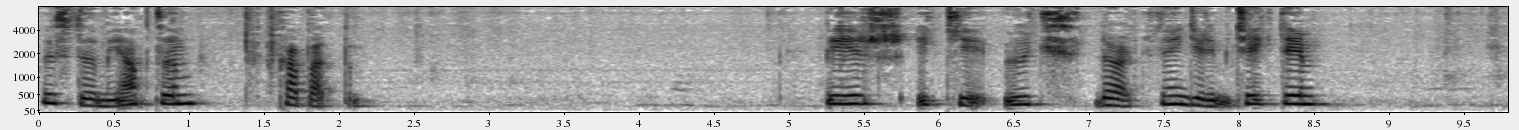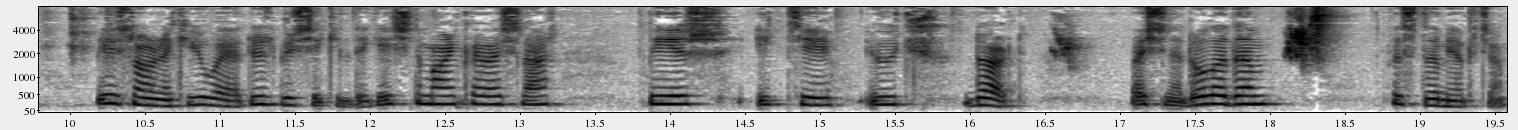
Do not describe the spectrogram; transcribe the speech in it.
Fıstığımı yaptım kapattım. 1 2 3 4 zincirimi çektim. Bir sonraki yuvaya düz bir şekilde geçtim arkadaşlar. 1 2 3 4 Başına doladım. Fıstığımı yapacağım.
